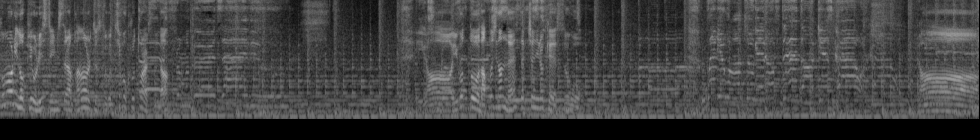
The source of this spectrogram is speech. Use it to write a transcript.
토모리 높이고 리스 제임스랑 바나홀트 쓰고 티보 크루토를 쓴다? 야 이것도 나쁘진 않네. 셉첸 이렇게 쓰고. 야.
